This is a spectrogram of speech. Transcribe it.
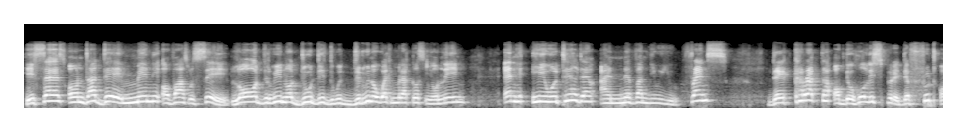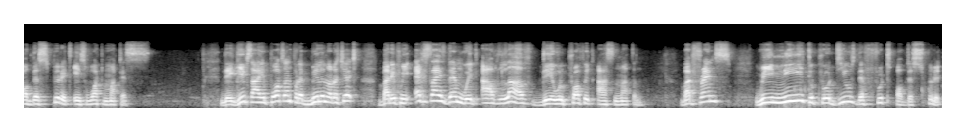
He says, On that day, many of us will say, Lord, did we not do this? Did we, did we not work miracles in your name? And he will tell them, I never knew you. Friends, the character of the Holy Spirit, the fruit of the Spirit is what matters. The gifts are important for the building of the church, but if we exercise them without love, they will profit us nothing. But, friends, we need to produce the fruit of the Spirit.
